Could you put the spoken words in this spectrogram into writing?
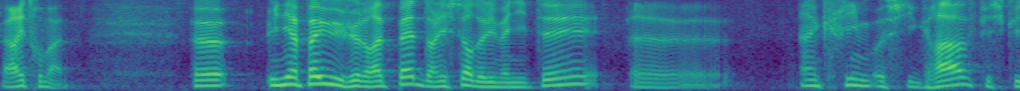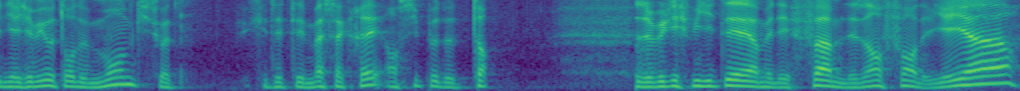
Harry Truman. Euh, il n'y a pas eu, je le répète, dans l'histoire de l'humanité, euh, un crime aussi grave, puisqu'il n'y a jamais eu autant de monde qui, soit, qui ait été massacré en si peu de temps. Des objectifs militaires, mais des femmes, des enfants, des vieillards,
